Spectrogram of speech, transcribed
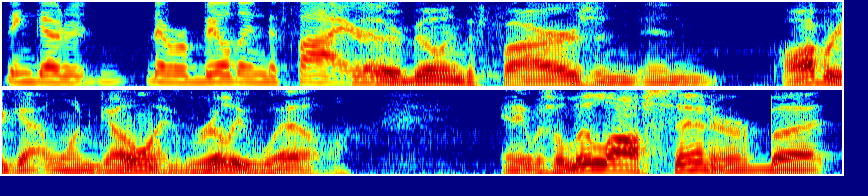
Then go to, they were building the fires. Yeah, they were building the fires, and and Aubrey got one going really well, and it was a little off center, but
